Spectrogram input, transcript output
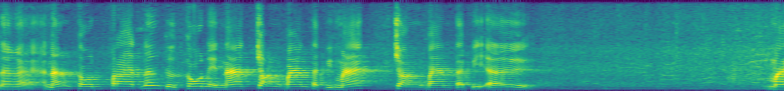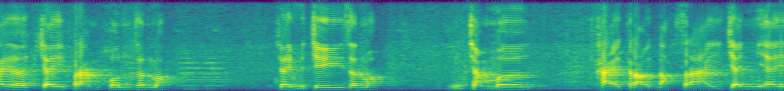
ហ្នឹងហើយអាហ្នឹងកូនប្រែតហ្នឹងគឺកូនឯណាចង់បានតែពីម៉ែចង់បានតែពីឪម៉ែអើយខ្ចី5ហ៊ុនសិនមកខ្ចីមជីសិនមកចាំមើលខែក្រោយដោះស្រាយចេញអី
